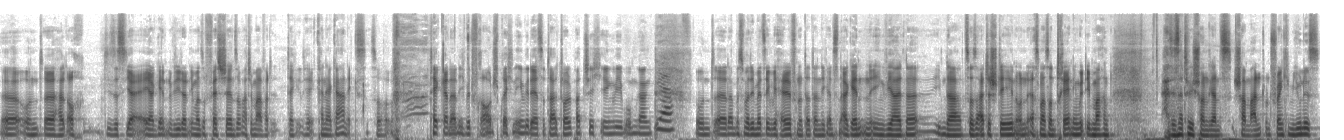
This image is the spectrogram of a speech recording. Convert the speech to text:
Äh, und äh, halt auch dieses CIA-Agenten, wie die dann immer so feststellen, so, warte mal, warte, der, der kann ja gar nichts. So, der kann ja nicht mit Frauen sprechen irgendwie, der ist total tollpatschig irgendwie im Umgang. Ja. Und äh, da müssen wir dem jetzt irgendwie helfen und dann die ganzen Agenten irgendwie halt ne, ihm da zur Seite stehen und erstmal so ein Training mit ihm machen. Das ist natürlich schon ganz charmant und Frankie Muniz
